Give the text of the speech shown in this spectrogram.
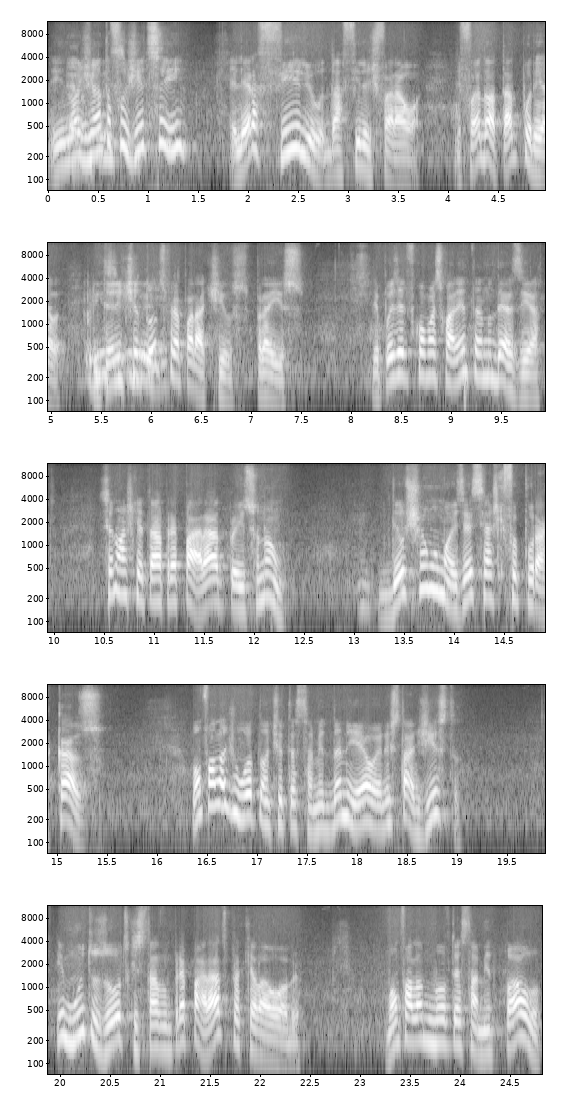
E não é adianta fugir disso aí. Ele era filho da filha de faraó. Ele foi adotado por ela. Príncipe então ele tinha todos os preparativos para isso. Depois ele ficou mais 40 anos no deserto. Você não acha que ele estava preparado para isso, não? Deus chama Moisés, você acha que foi por acaso? Vamos falar de um outro do Antigo Testamento, Daniel, era um estadista. E muitos outros que estavam preparados para aquela obra. Vamos falar do Novo Testamento, Paulo.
